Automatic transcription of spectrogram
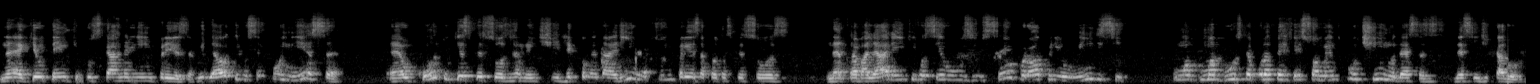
né, que eu tenho que buscar na minha empresa? O ideal é que você conheça é, o quanto que as pessoas realmente recomendariam a sua empresa para outras pessoas né, trabalharem e que você use o seu próprio índice, uma, uma busca por aperfeiçoamento contínuo dessas, desse indicador.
